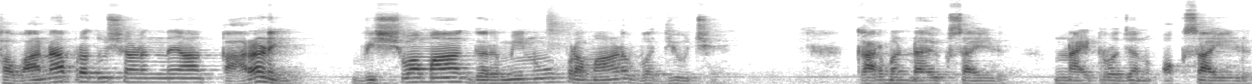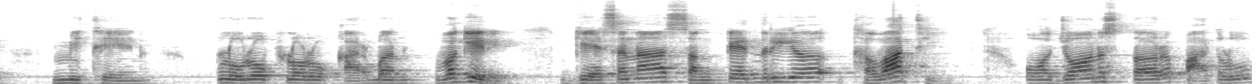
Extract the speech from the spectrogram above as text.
હવાના પ્રદૂષણના કારણે વિશ્વમાં ગરમીનું પ્રમાણ વધ્યું છે. Carbon dioxide, nitrogen oxide, methane, chlorofluorocarbon વગેરે ગેસના સંકેન્દ્રીય થવાથી ઓઝોન સ્તર પાતળું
